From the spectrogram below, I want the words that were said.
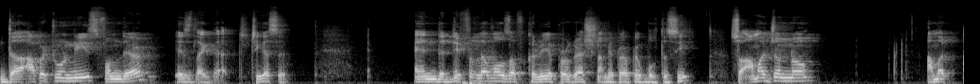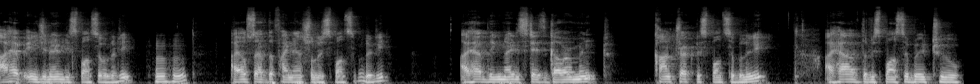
the opportunities from there is like that ঠিক আছে and the different levels of career progression আমি এটা আপনাকে বলতেছি সো আমার জন্য আমার I have engineering responsibility I also have the financial responsibility. I have the United States government contract responsibility. I have the responsibility to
